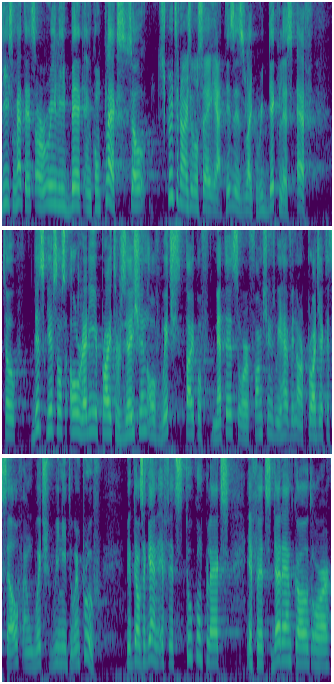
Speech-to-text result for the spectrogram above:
these methods are really big and complex, so scrutinizer will say, yeah, this is like ridiculous, F. So this gives us already a prioritization of which type of methods or functions we have in our project itself and which we need to improve. Because again, if it's too complex, if it's dead-end code or,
